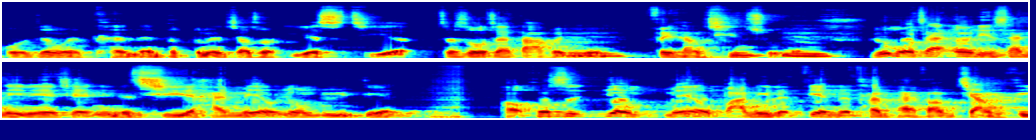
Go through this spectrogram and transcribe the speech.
我认为可能都不能叫做 ESG 了。这是我在大会里面非常清楚的。嗯嗯、如果在二零三零年前，你的企业还没有用绿电，好，或是用没有把你的电的碳排放降低，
